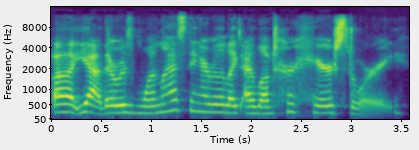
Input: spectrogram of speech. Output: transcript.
uh yeah there was one last thing i really liked i loved her hair story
